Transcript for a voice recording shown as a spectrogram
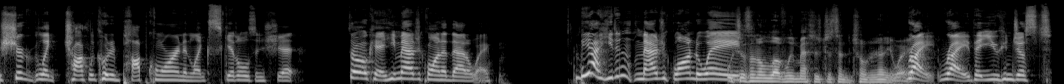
sugar, like chocolate coated popcorn and like Skittles and shit. So okay, he magic wanded that away. But yeah, he didn't magic wand away. which isn't a lovely message to send to children anyway. Right, right. That you can just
